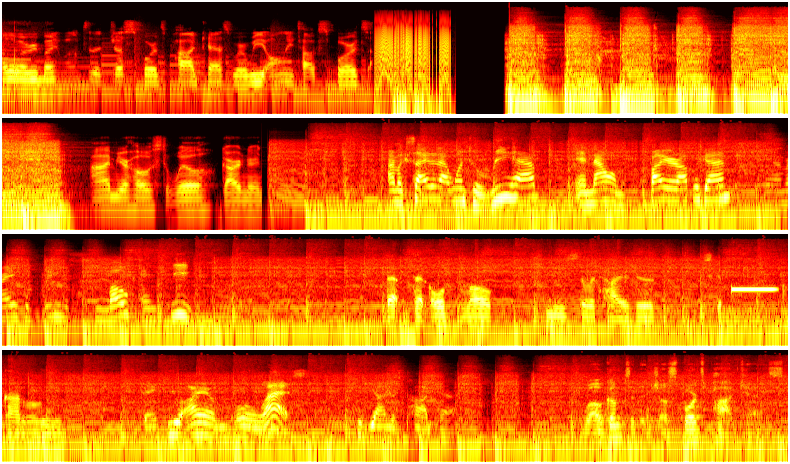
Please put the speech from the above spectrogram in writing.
Hello, everybody. Welcome to the Just Sports podcast where we only talk sports. I'm your host, Will Gardner. I'm excited I went to rehab and now I'm fired up again and I'm ready to bring the smoke and heat. That that old bloke he needs to retire, dude. Just get the fuck out of the league. Thank you. I am blessed to be on this podcast. Welcome to the Just Sports podcast.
